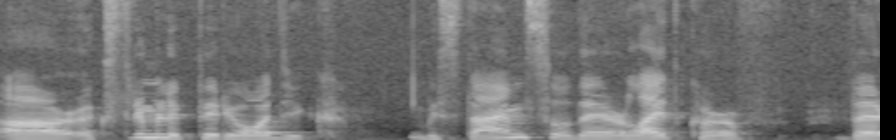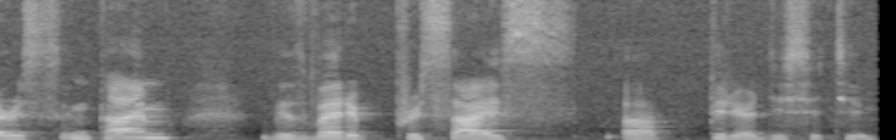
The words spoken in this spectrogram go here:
are extremely periodic with time, so their light curve varies in time with very precise uh, periodicity.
